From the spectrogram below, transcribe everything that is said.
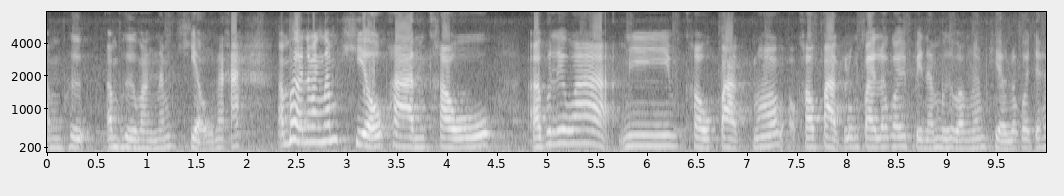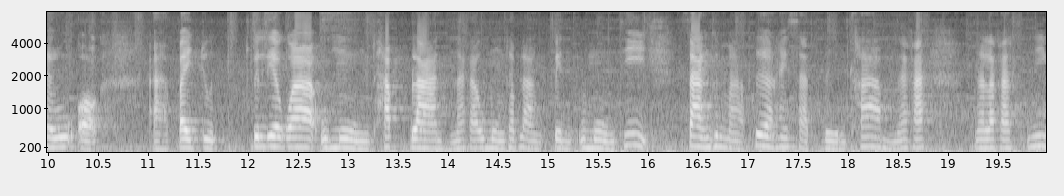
อำเภออำเภอวังน้ำเขียวนะคะอำเภอวังน้ำเขียวผ่านเขาเอ่อเพื่อเรียกว่ามีเขาปักเนาะเขาปักลงไปแล้วก็เป็นอำเภอวังน้ำเขียวแล้วก็จะทะลุออกอ่าไปจุดเรียกว่าอุโมงค์ทับลานนะคะอุโมงค์ทับลานเป็นอุโมงค์ที่สร้างขึ้นมาเพื่อให้สัตว์เดินข้ามนะคะนั่นแหละค่ะนี่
